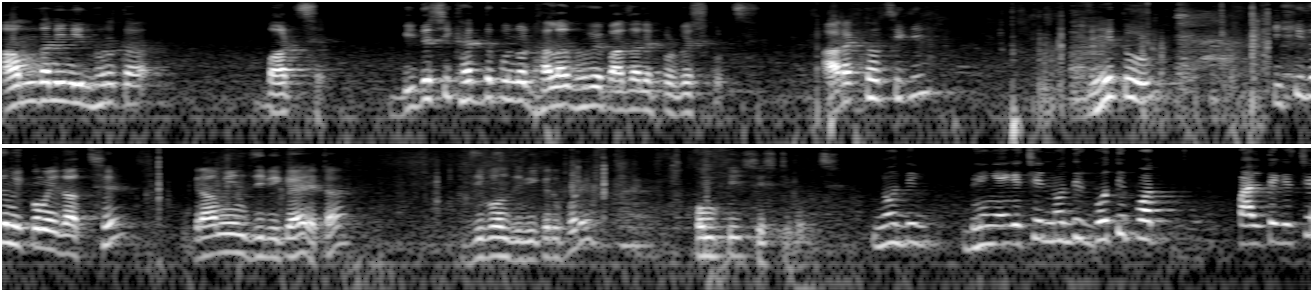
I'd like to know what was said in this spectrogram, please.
আমদানি নির্ভরতা বাড়ছে। বিদেশি খাদ্যপণ্য ঢালাওভাবে বাজারে প্রবেশ করছে। আর একটা হচ্ছে কি, যেহেতু কৃষি জমি কমে যাচ্ছে, গ্রামীণ জীবিকায় এটা জীবন জীবিকার উপরে হুমকি সৃষ্টি করছে। নদী ভেঙে গেছে, নদীর গতিপথ পাল্টে গেছে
